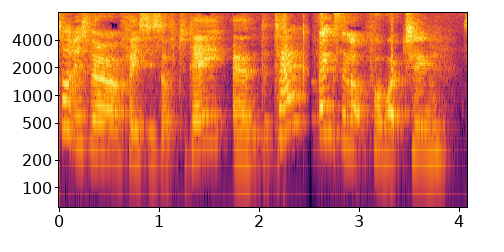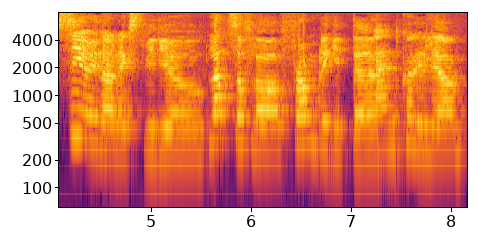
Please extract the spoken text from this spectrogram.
So these were our faces of today and the tag. Thanks a lot for watching. See you in our next video. Lots of love from Brigitte and Cornelia.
